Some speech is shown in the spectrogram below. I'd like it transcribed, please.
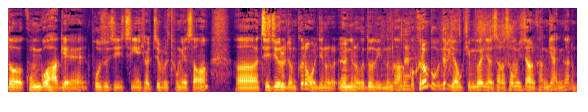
더 공고하게 보수 지지층의 결집을 통해서 어 지지율을 좀 끌어올리는 올리는 의도도 있는 것 같고 네. 그런 부분들이 결국 김건희 여사가 서문시장을 간 게 아닌가 하는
